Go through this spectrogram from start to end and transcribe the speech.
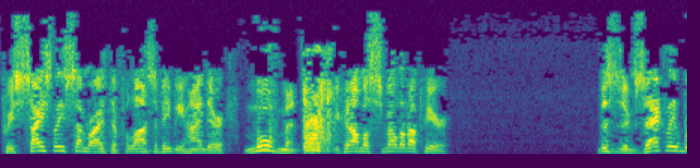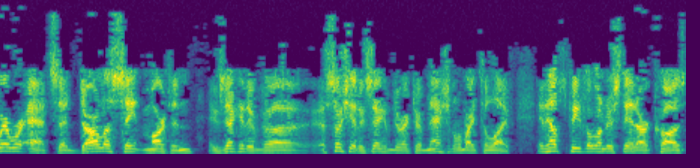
precisely summarized the philosophy behind their movement. You can almost smell it up here. This is exactly where we're at, said Darla St. Martin, executive, uh, associate executive director of National Right to Life. It helps people to understand our cause.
